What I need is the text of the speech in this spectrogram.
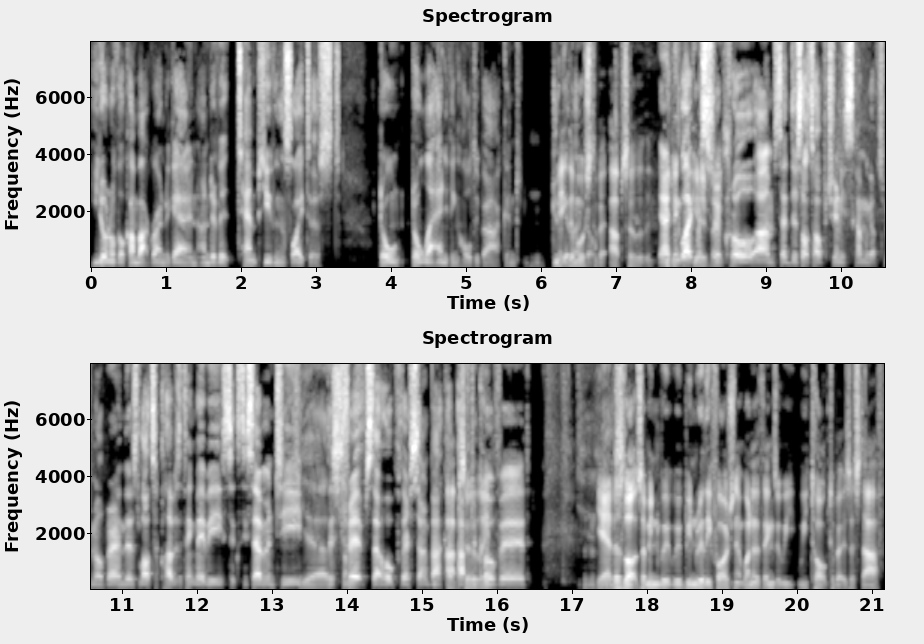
you don't know if it'll come back around again. And if it tempts you even the slightest, don't don't let anything hold you back and do make the most go. of it. Absolutely. Yeah, I think like Mr. advice. Kroll um, said, there's lots of opportunities coming up to Millburn. There's lots of clubs, I think maybe 60, 70. Yeah, there's there's some- trips that hopefully are starting back up Absolutely. after COVID. Yeah, there's lots. I mean, we, we've been really fortunate. One of the things that we, we talked about as a staff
